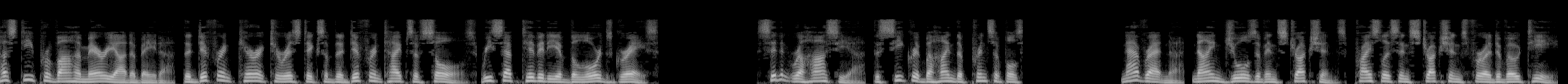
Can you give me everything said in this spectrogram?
Pushti Pravaha Maryadabheda, the different characteristics of the different types of souls receptivity of the Lord's grace. Siddhant Rahasya, the secret behind the principles. Navratna, nine jewels of instructions priceless instructions for a devotee.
